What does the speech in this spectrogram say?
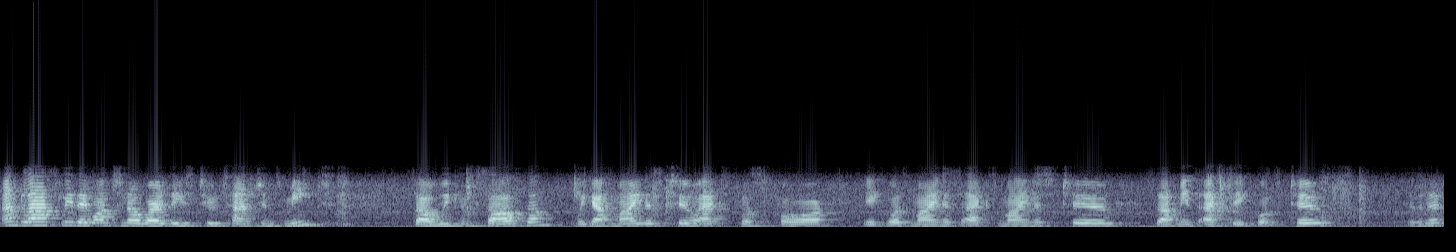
And lastly, they want to know where these two tangents meet. So we can solve them. We got minus 2x plus 4 equals minus x minus 2. So that means x equals 2, isn't it?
